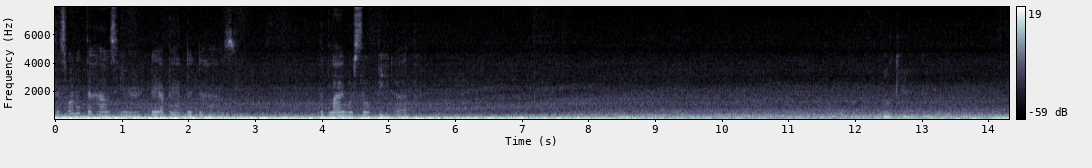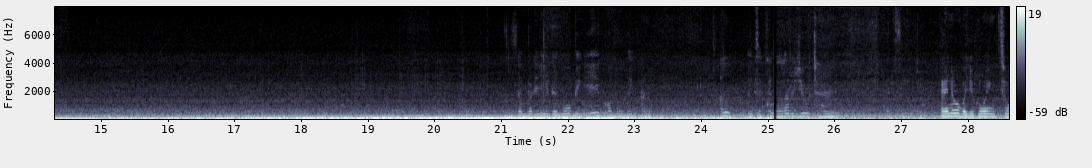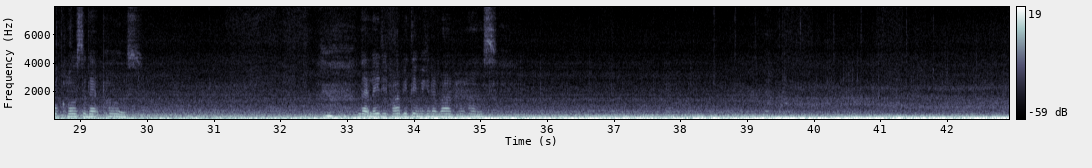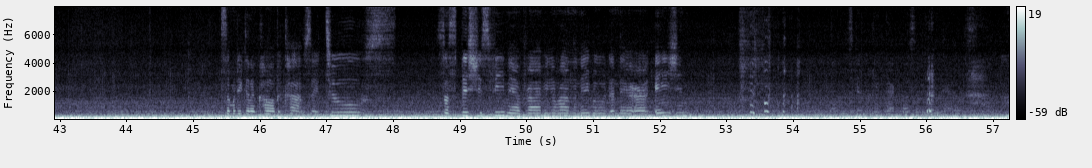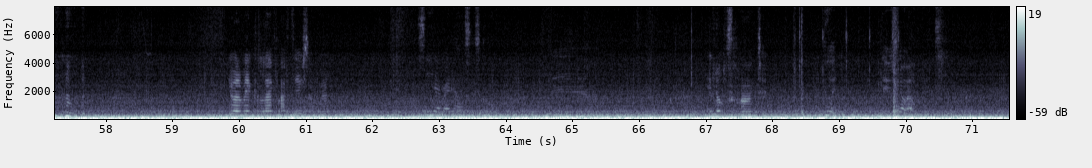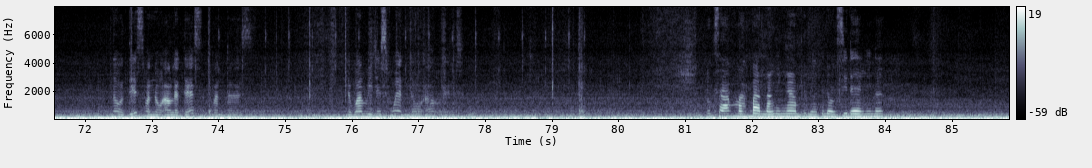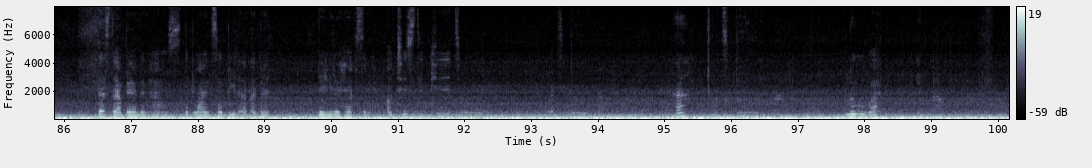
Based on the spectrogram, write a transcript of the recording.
There's one of the house here. They abandoned the house. The blind were so beat up. Okay. okay. Somebody either moving in or moving out. Oh, it's cool little U-turn. I know, but you're going so close to that post. that lady probably think we're gonna rob her house. Somebody gonna call the cops. Say two suspicious female driving around the neighborhood, and they are Asian. No one's gonna get that close up to the house. You wanna make a left up there somewhere? See, that red house is cool. Yeah. It looks haunted. Good. There's no outlet. No, this one no outlet. This one does The one we just went, no outlet. ลูกสาวมาบ้านหลังนี้งามเพิ่นว่าพี่น้องสีแดงนี่นะ That's the abandoned house. The blinds so beat up. I bet they either have some autistic kids or What's blue? huh? What's blue? Blue what? In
